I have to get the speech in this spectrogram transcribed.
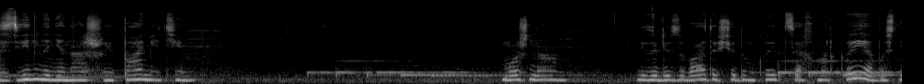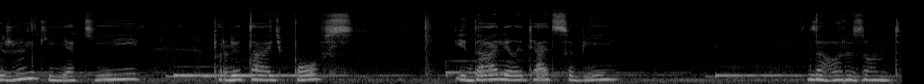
звільнення нашої пам'яті. Можна візуалізувати, що думки це хмарки або сніжинки, які пролітають повз і далі летять собі за горизонт.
